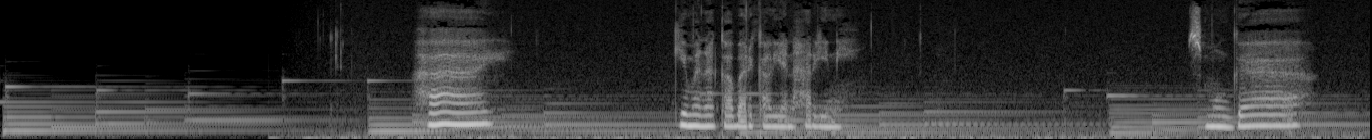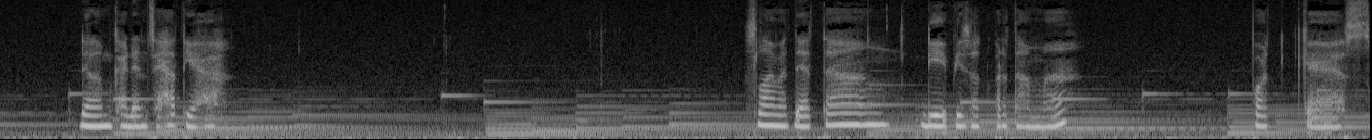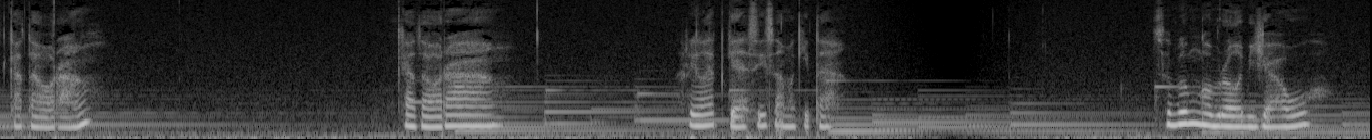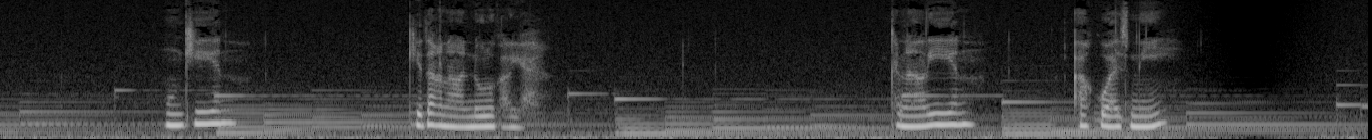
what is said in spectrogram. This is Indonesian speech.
Hai, gimana kabar kalian hari ini? Semoga dalam keadaan sehat ya. Selamat datang di episode pertama podcast Kata Orang. Kata orang, relate gak sih sama kita? Sebelum ngobrol lebih jauh, mungkin kita kenalan dulu kali ya. Kenalin, Aku Azni.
